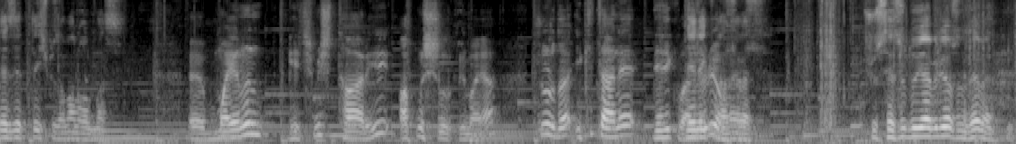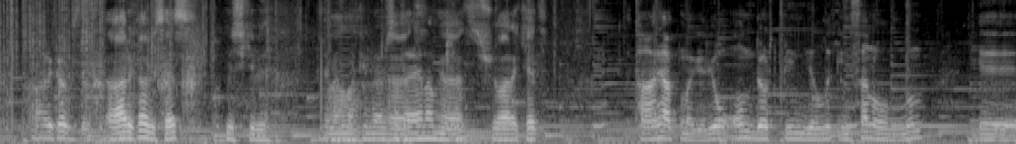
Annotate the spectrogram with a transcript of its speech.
lezzeti hiçbir zaman olmaz. E, mayanın geçmiş tarihi 60 yıllık bir maya. Şurada iki tane delik var. Delik görüyor var evet. Şu sesi duyabiliyorsunuz değil mi? Harika bir ses. Harika bir ses. Mis gibi. Hemen bakayım ben size Evet, dayanamıyorum. evet, şu hareket. Tarih aklıma geliyor. 14 bin yıllık insanoğlunun e,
